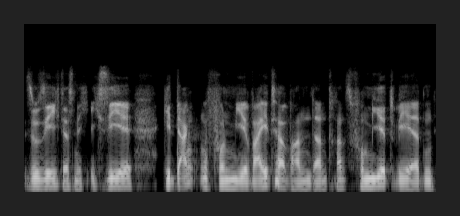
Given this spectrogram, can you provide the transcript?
so sehe ich das nicht. Ich sehe Gedanken von mir weiterwandern, transformiert werden.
